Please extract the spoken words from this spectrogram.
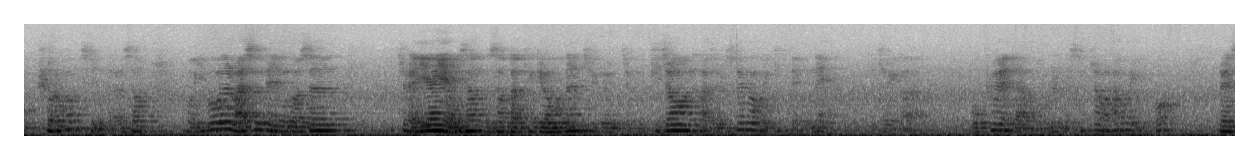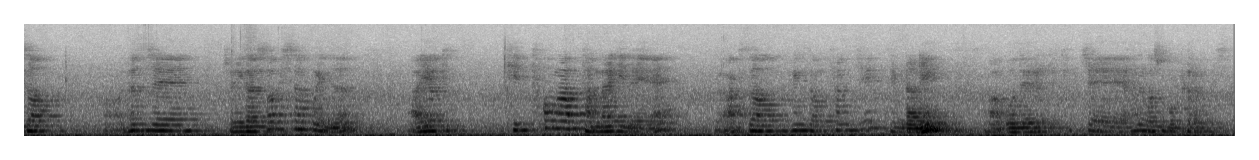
목표로 하고 있습니다. 그래서 뭐 이 부분을 말씀드리는 것은 AI 영상 분석 같은 경우는 지금 이제 그 비정원 과정을 수행하고 있기 때문에 목표에 대한 부분을 설정을 하고 있고 그래서 어, 현재 저희가 서비스하고 있는 IoT 통합 단말기 내에 그 이상 행동 탐지 deep learning 어, 모델을 탑재하는 것을 목표로 하고 있습니다.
